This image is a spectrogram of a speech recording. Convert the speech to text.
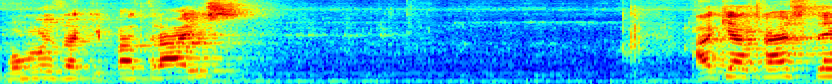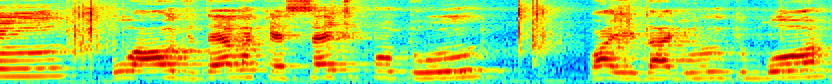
Vamos aqui para trás. Aqui atrás tem o áudio dela, que é 7.1, qualidade muito boa.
